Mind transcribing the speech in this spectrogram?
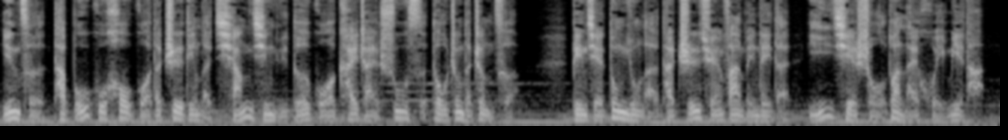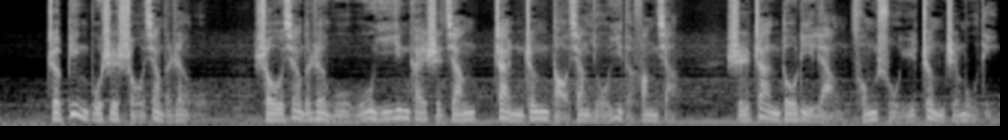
因此，他不顾后果地制定了强行与德国开展殊死斗争的政策，并且动用了他职权范围内的一切手段来毁灭他。这并不是首相的任务，首相的任务无疑应该是将战争导向有益的方向，使战斗力量从属于政治目的。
